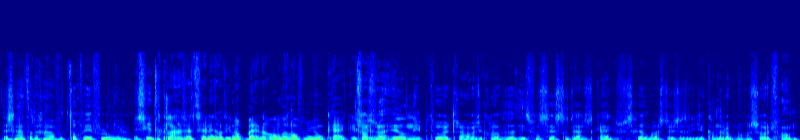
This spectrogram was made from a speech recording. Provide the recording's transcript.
de zaterdagavond toch weer verloren. De Sinterklaasuitzending had hij nog bijna anderhalf miljoen kijkers. Het was wel heel nipt hoor trouwens. Ik geloof dat het iets van 60.000 kijkers verschil was. Dus je kan er ook nog een soort van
